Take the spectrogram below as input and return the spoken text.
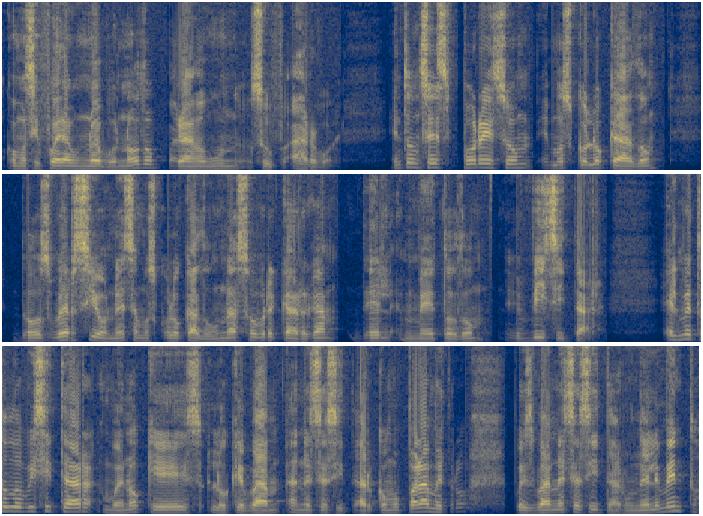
Como si fuera un nuevo nodo para un subárbol. Entonces por eso hemos colocado dos versiones. Hemos colocado una sobrecarga del método visitar. El método visitar, bueno, ¿qué es lo que va a necesitar como parámetro? Pues va a necesitar un elemento.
